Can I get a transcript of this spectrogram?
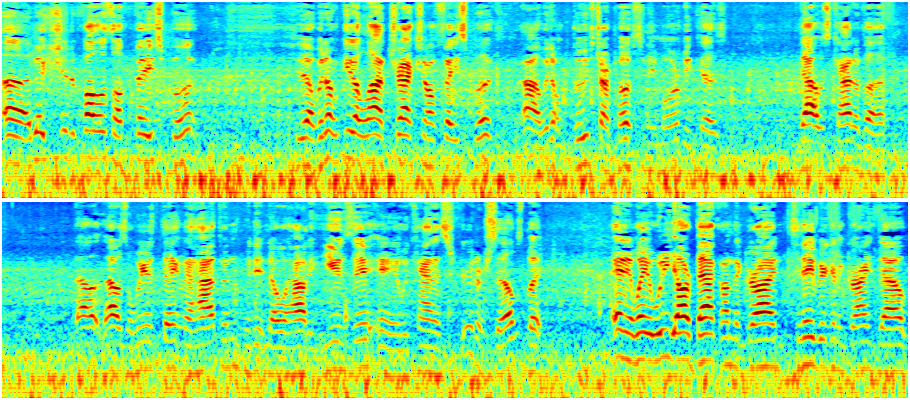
uh, make sure to follow us on Facebook. You know, we don't get a lot of traction on Facebook. Uh, we don't boost our posts anymore because that was kind of a that, that was a weird thing that happened. We didn't know how to use it and we kind of screwed ourselves, but Anyway, we are back on the grind. Today we're going to grind out.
